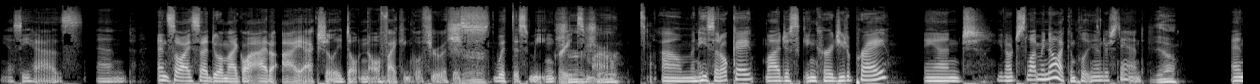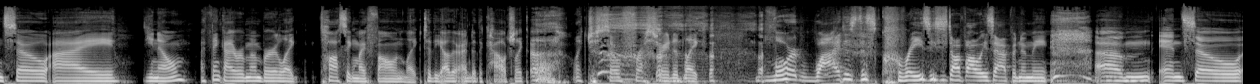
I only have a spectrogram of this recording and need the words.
yes, he has. And, and so I said to him, I go, I, I actually don't know if I can go through with this, with this meet and greet Sure, tomorrow. sure. Um, and he said, okay, well, I just encourage you to pray and, you know, just let me know. I completely understand. Yeah. And so I, you know, I think I remember like tossing my phone like to the other end of the couch, like, ugh, like just so frustrated, like, Lord, why does this crazy stuff always happen to me? Um, and so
